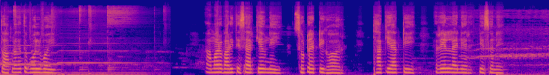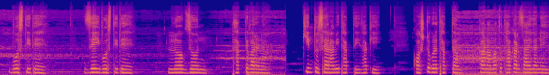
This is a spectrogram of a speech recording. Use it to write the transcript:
তো আপনাদের তো বলবোই। আমার বাড়িতে স্যার কেউ নেই ছোট একটি ঘর। থাকি একটি রেল লাইনের পেছনে বস্তিতে। যেই বস্তিতে লোকজন থাকতে পারে না। কিন্তু স্যার আমি থাকতে থাকি। কষ্ট করে থাকতাম কারণ আমার তো থাকার জায়গা নেই।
